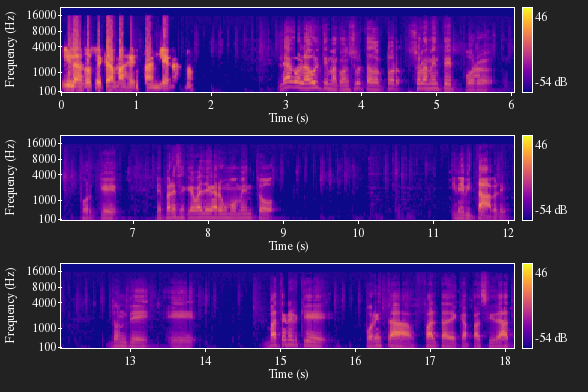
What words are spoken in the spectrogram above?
y las 12 camas están llenas, ¿no? Le hago la última consulta, doctor, solamente por porque me parece que va a llegar un momento inevitable donde eh, va a tener que, por esta falta de capacidad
